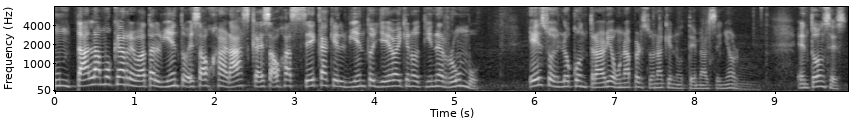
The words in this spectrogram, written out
Un tálamo que arrebata el viento, esa hojarasca, esa hoja seca que el viento lleva y que no tiene rumbo. Eso es lo contrario a una persona que no teme al Señor. Entonces,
